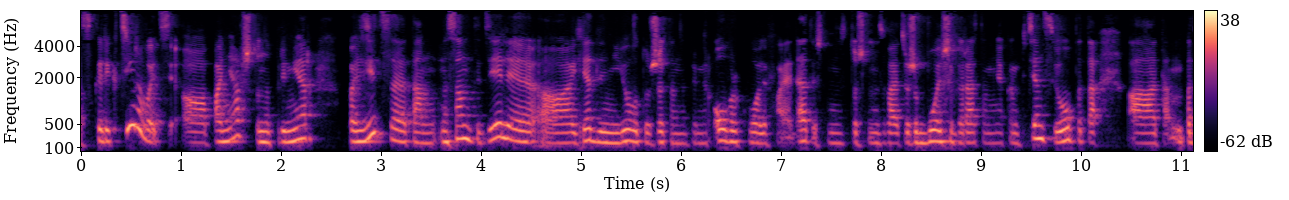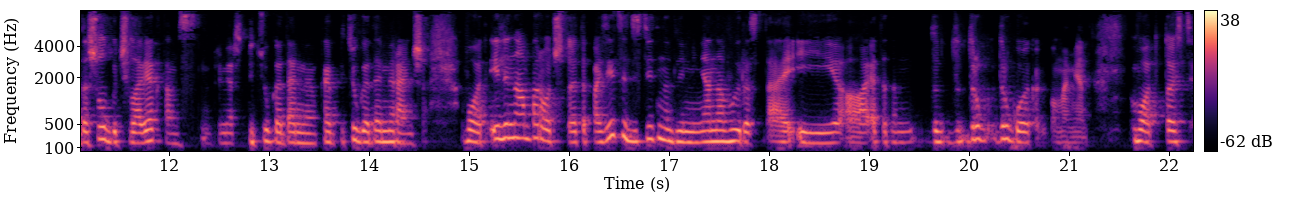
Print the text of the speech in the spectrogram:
скорректировать, а, поняв, что, например, позиция там на самом-то деле а, я для нее вот уже там, например, overqualified, да, то есть то, что называется уже больше гораздо у меня компетенции, опыта, а, там подошел бы человек там, с, например, с пятью годами, пятью годами раньше, вот, или наоборот, что эта позиция действительно для меня на вырост, да, и а, это там друг, другой как бы момент, вот, то есть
